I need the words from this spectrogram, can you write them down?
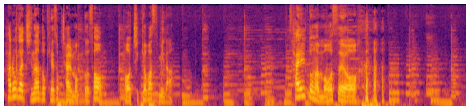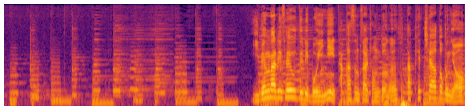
하루가 지나도 계속 잘 먹어서 더 지켜봤습니다. 4일 동안 먹었어요. 200마리 새우들이 모이니 닭가슴살 정도는 후딱 해체하더군요.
